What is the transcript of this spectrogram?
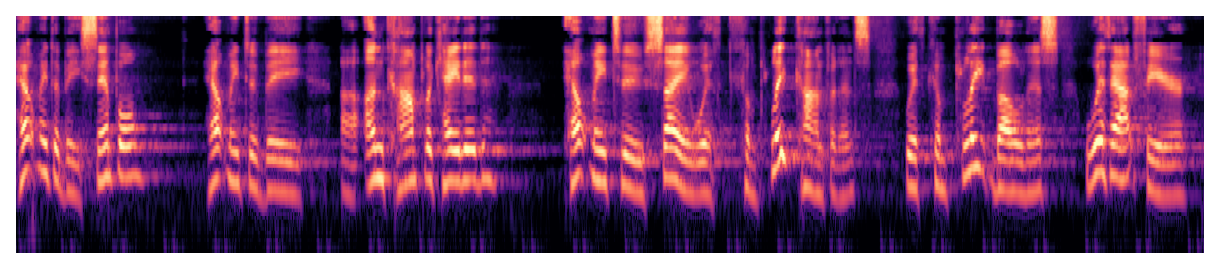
help me to be simple. Help me to be uh, uncomplicated. Help me to say with complete confidence, with complete boldness, without fear,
